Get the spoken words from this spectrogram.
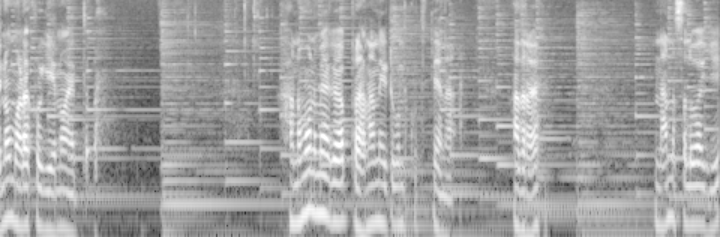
ಏನೋ ಮಾಡಕ್ ಹೋಗಿ ಏನೋ ಆಯ್ತು. ಹನುಮನ ಮ್ಯಾಗ ಪ್ರಾಣನ ಇಟ್ಕೊಂಡು ಕೂತಿದ್ದೆ ನಾ ಆದ್ರೆ ನನ್ನ ಸಲುವಾಗಿ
